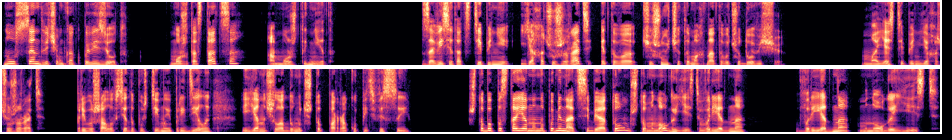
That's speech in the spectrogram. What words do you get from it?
«Ну, с сэндвичем как повезет. Может остаться, а может и нет. Зависит от степени «я хочу жрать» этого чешуйчато-мохнатого чудовища. Моя степень «я хочу жрать» превышала все допустимые пределы, и я начала думать, что пора купить весы, чтобы постоянно напоминать себе о том, что много есть вредно. Вредно много есть.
